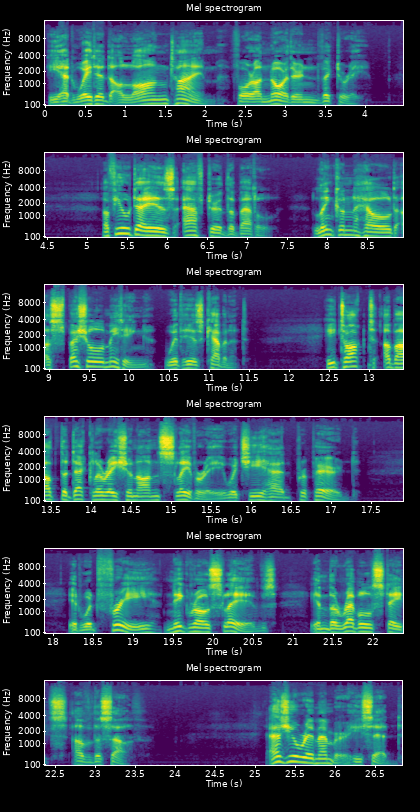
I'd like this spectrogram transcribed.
He had waited a long time for a Northern victory. A few days after the battle, Lincoln held a special meeting with his cabinet. He talked about the Declaration on Slavery which he had prepared. It would free Negro slaves in the rebel states of the South. As you remember, he said,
